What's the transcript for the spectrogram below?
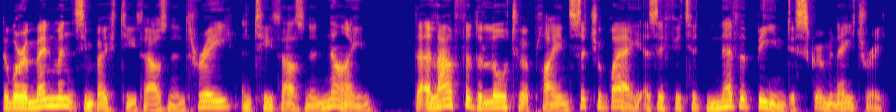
There were amendments in both 2003 and 2009 that allowed for the law to apply in such a way as if it had never been discriminatory.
